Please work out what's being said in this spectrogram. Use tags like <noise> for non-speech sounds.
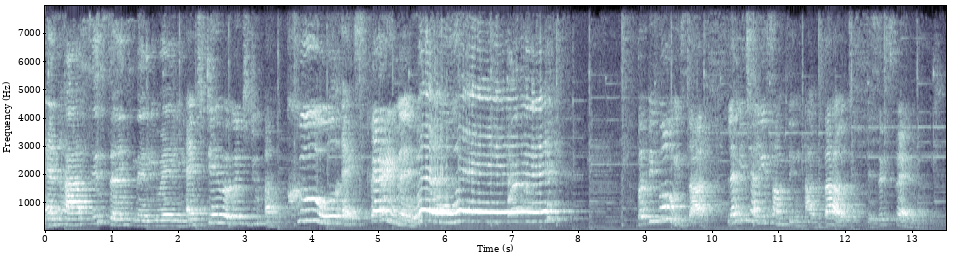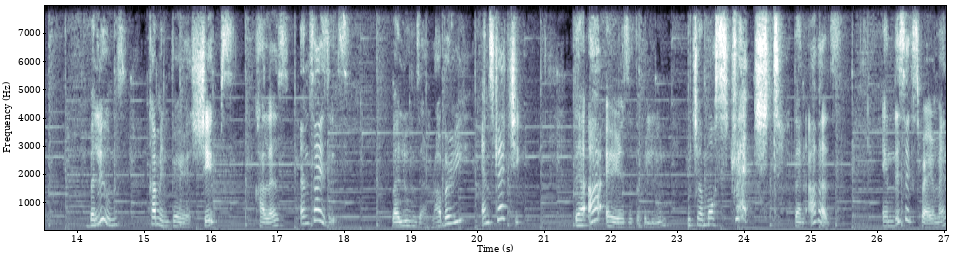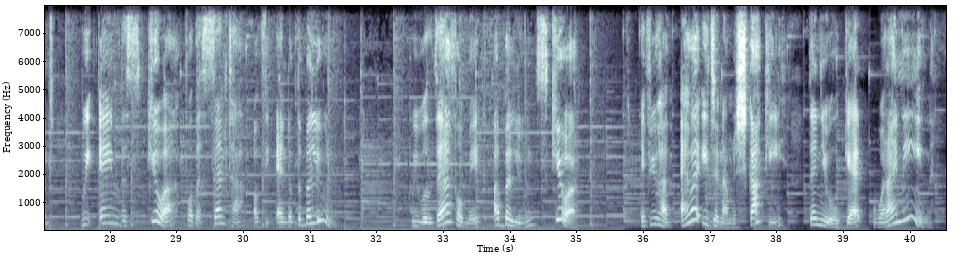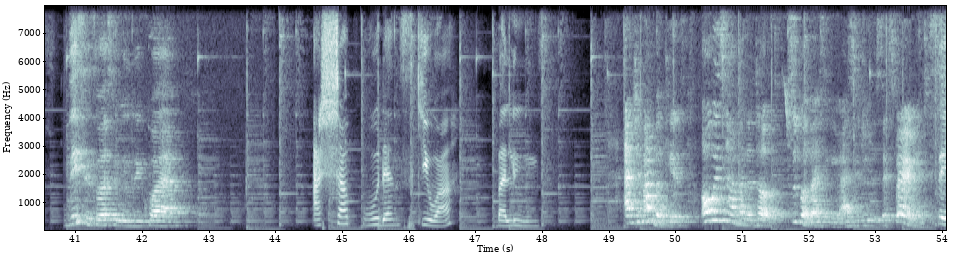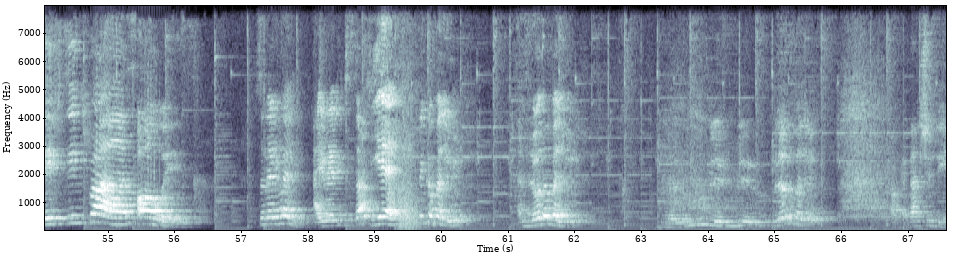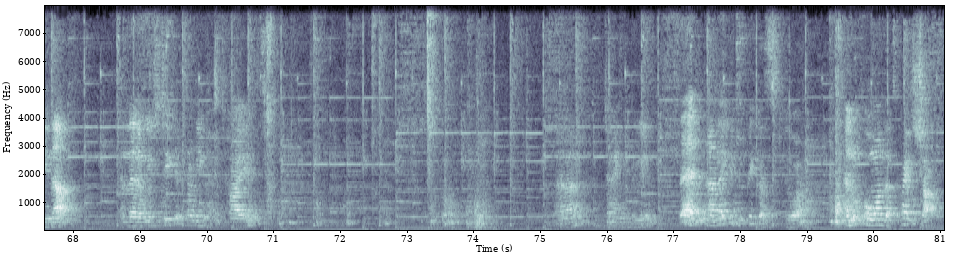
And her assistant, Nelly Welly. And today we're going to do a cool experiment. Way, way. But before we start, let me tell you something about this experiment. Balloons come in various shapes, colors, and sizes. Balloons are rubbery and stretchy. There are areas of the balloon which are more stretched than others. In this experiment, we aim the skewer for the center of the end of the balloon. We will therefore make a balloon skewer. If you have ever eaten a mishkaki, then you will get what I mean. This is what we will require. A sharp wooden skewer, balloons, and remember kids, always have an adult supervising you as you do this experiment. Safety first. Always. So Nelly, are you ready to start? Yes. Pick a balloon and blow the balloon. Blow, blow, blow. Blow the balloon. Okay, that should be enough. And then I'm going to take it from you and tie it. And tying the balloon. Then I'd like you to pick a skewer and look for one that's quite sharp.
